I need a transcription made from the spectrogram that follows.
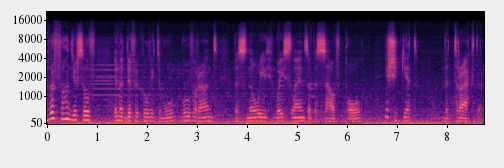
Ever found yourself in a difficulty to move around the snowy wastelands of the South Pole? You should get the tractor.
